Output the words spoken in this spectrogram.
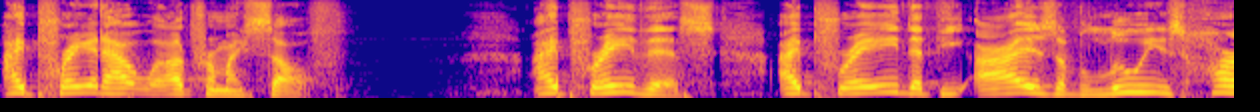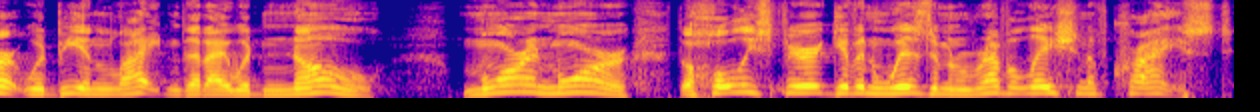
I pray it out loud for myself. I pray this. I pray that the eyes of Louis's heart would be enlightened, that I would know more and more the Holy Spirit given wisdom and revelation of Christ,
